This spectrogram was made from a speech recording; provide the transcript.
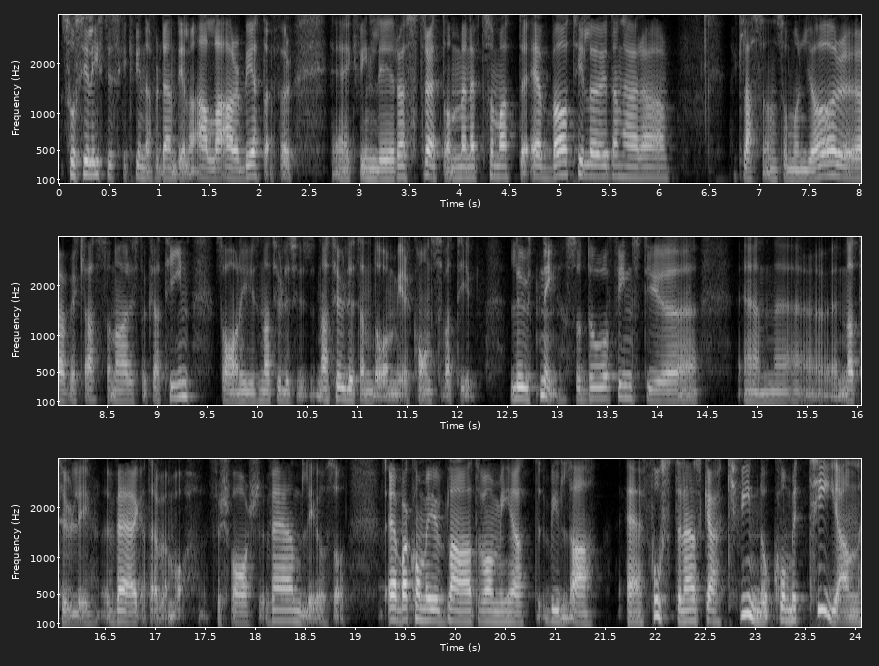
socialistiska, kvinnor för den delen. Alla arbetar för eh, kvinnlig rösträtt. Men eftersom att Ebba tillhör den här eh, klassen som hon gör, överklassen och aristokratin, så har hon ju naturligt, naturligt ändå en mer konservativ lutning. Så då finns det ju eh, en, naturlig väg att även vara försvarsvänlig och så. Ebba kommer ju bland annat vara med att bilda Eh, fosterländska kvinnokommittén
